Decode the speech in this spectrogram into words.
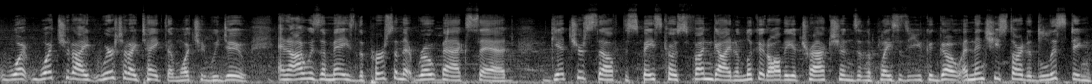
what, what should I? Where should I take them? What should we do? And I was amazed. The person that wrote back said, "Get yourself the Space Coast Fun Guide and look at all the attractions and the places that you can go." And then she started listing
